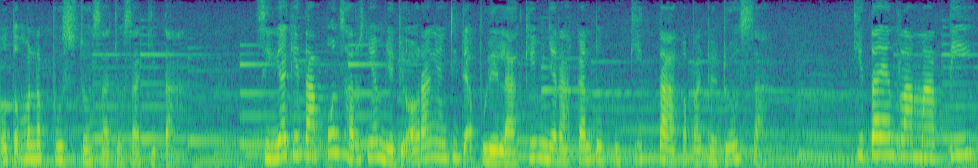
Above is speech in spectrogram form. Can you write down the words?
untuk menebus dosa-dosa kita. Sehingga kita pun seharusnya menjadi orang yang tidak boleh lagi menyerahkan tubuh kita kepada dosa. Kita yang telah mati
